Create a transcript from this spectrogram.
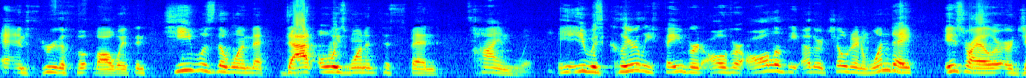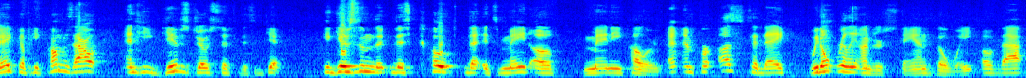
and threw the football with. And he was the one that dad always wanted to spend time with. He was clearly favored over all of the other children. One day, Israel or Jacob, he comes out and he gives Joseph this gift. He gives them this coat that it's made of many colors. And, for us today, we don't really understand the weight of that.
